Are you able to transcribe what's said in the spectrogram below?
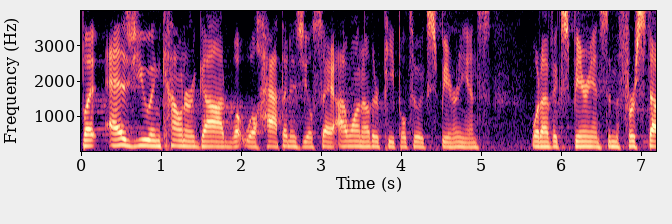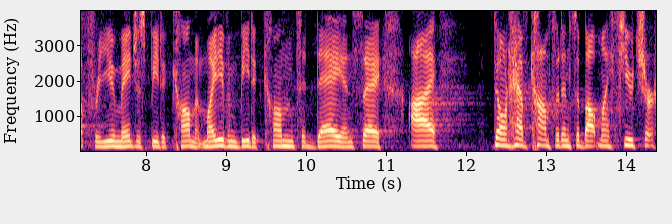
but as you encounter God, what will happen is you'll say, I want other people to experience what I've experienced. And the first step for you may just be to come. It might even be to come today and say, I don't have confidence about my future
